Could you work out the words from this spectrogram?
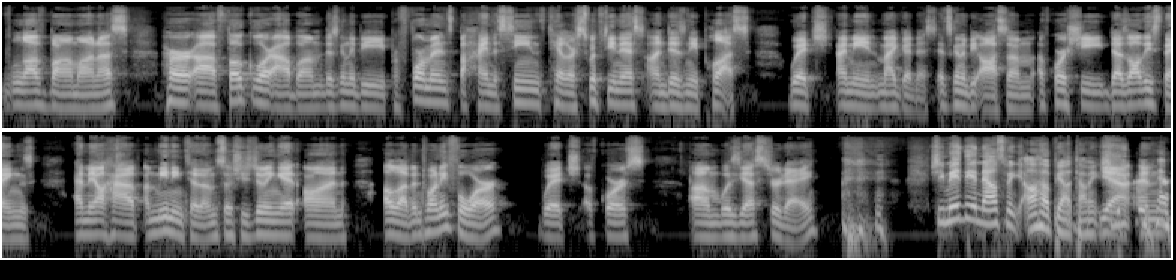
love bomb on us. Her uh, folklore album. There's going to be performance behind the scenes Taylor Swiftiness on Disney Plus. Which I mean, my goodness, it's going to be awesome. Of course, she does all these things, and they all have a meaning to them. So she's doing it on 1124, which of course um, was yesterday. She made the announcement. I'll help you out, Tommy. Yeah, the- and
